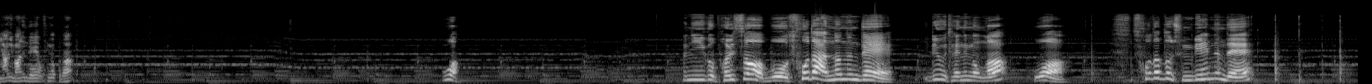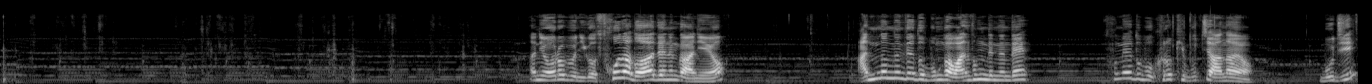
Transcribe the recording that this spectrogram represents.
양이 많은데요, 생각보다. 우와! 아니 이거 벌써 뭐 소다 안 넣었는데 이래도 되는 건가? 우와 소다도 준비했는데 아니 여러분 이거 소다 넣어야 되는 거 아니에요? 안 넣는데도 뭔가 완성됐는데 손에도 뭐 그렇게 묻지 않아요 뭐지?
